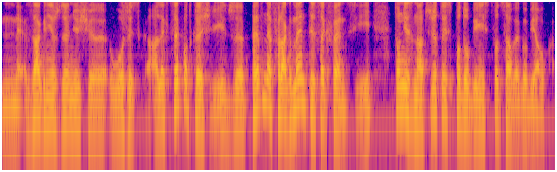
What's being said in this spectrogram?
mm, zagnieżdżenie się łożyska. Ale chcę podkreślić, że pewne fragmenty sekwencji to nie znaczy, że to jest podobieństwo całego białka.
